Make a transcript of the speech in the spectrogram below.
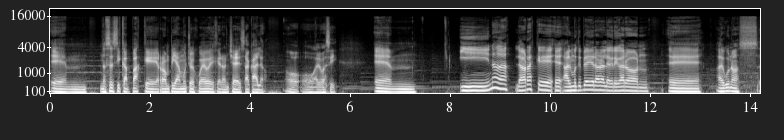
Eh, no sé si capaz que rompía mucho el juego y dijeron, che, sacalo. O, algo así. Eh, y nada, la verdad es que eh, al multiplayer ahora le agregaron eh, algunos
